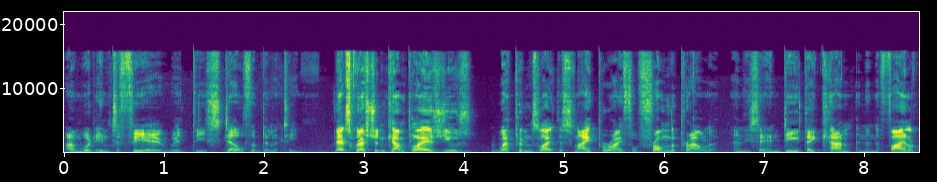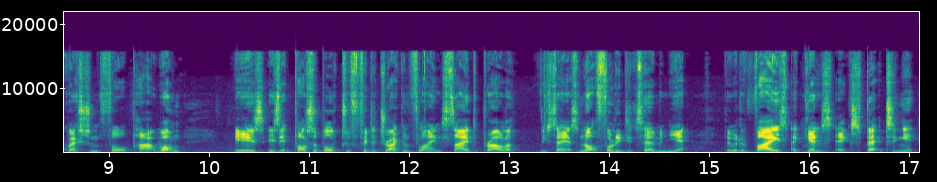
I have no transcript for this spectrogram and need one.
and would interfere with the stealth ability. Next question Can players use weapons like the sniper rifle from the Prowler? And they say indeed they can. And then the final question for part one is Is it possible to fit a Dragonfly inside the Prowler? They say it's not fully determined yet. They would advise against expecting it,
